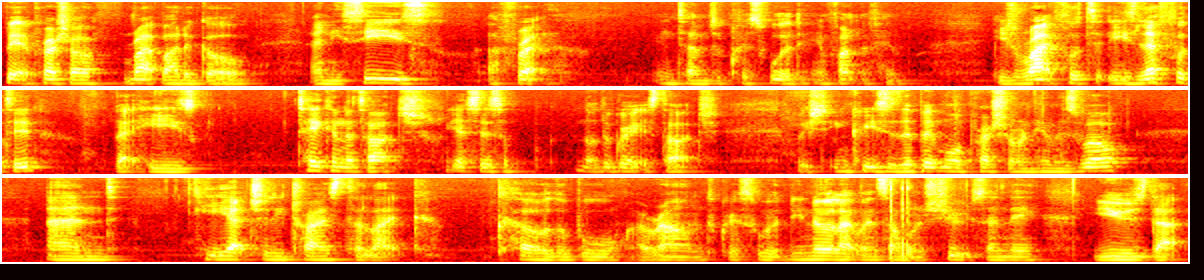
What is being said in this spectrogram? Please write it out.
bit of pressure right by the goal, and he sees a threat in terms of Chris Wood in front of him. He's right footed, he's left footed, but he's taken the touch. Yes, it's a, not the greatest touch, which increases a bit more pressure on him as well. And he actually tries to like curl the ball around Chris Wood. You know, like when someone shoots and they use that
